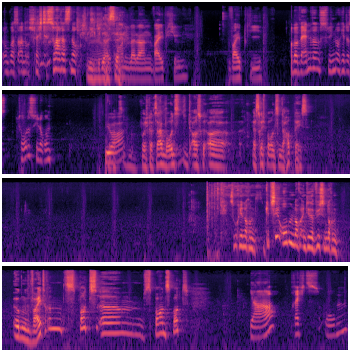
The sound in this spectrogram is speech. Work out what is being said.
irgendwas anderes Schlechtes war das noch. Ich liebe Ja, das. wir brauchen leider ein Weibchen. Weibli. Aber Vanworms fliegen doch hier des Todes viele rum. Ja. Wollte ich gerade sagen, bei uns, aus, äh, erst recht bei uns in der Hauptbase. Ich suche hier noch einen. Gibt es hier oben noch in dieser Wüste noch einen, irgendeinen weiteren Spot? Ähm, Spawn-Spot? Ja, rechts oben.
